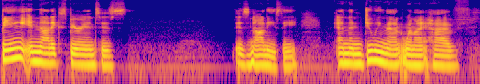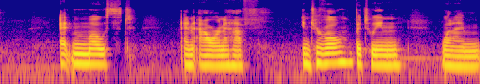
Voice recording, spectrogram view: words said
being in that experience is is not easy, and then doing that when I have at most an hour and a half interval between when I'm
